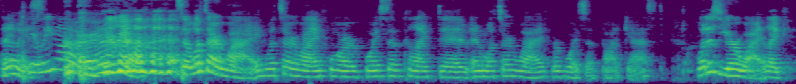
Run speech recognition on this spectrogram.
So Anyways. here we are. Here we are. So what's our why? What's our why for Voice of Collective and what's our why for Voice of Podcast? What is your why? Like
